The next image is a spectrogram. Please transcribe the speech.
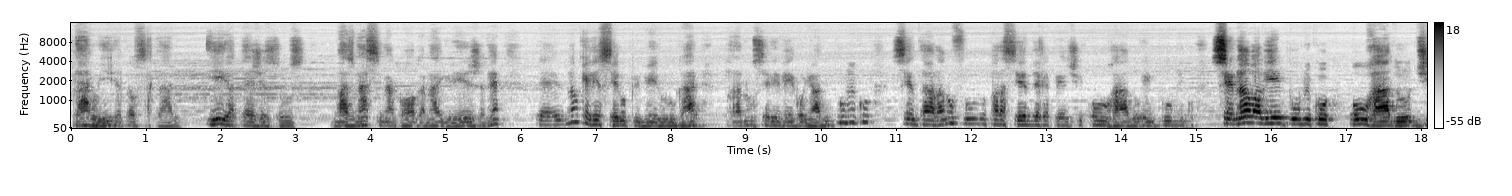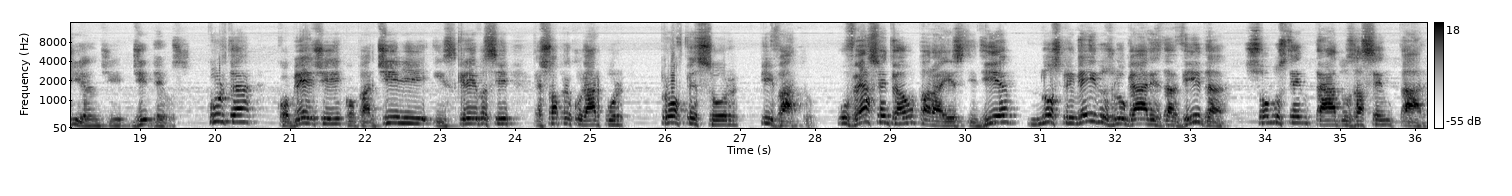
Claro, ir até o sacrário, ir até Jesus, mas na sinagoga, na igreja, né? É, não querer ser o primeiro lugar para não ser envergonhado em público, sentar lá no fundo para ser de repente honrado em público, senão ali em público honrado diante de Deus. Curta comente, compartilhe, inscreva-se. É só procurar por Professor Pivato. O verso, então, para este dia: nos primeiros lugares da vida, somos tentados a sentar.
